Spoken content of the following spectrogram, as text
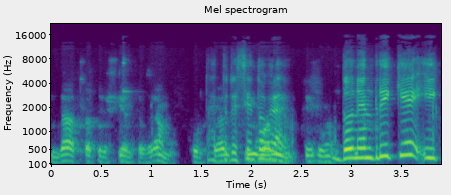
da hasta 300 gramos. 300 gramos. Don Enrique, ¿y,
